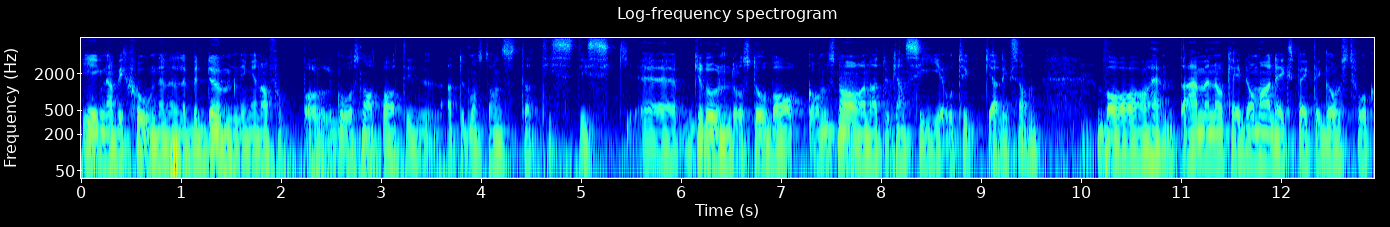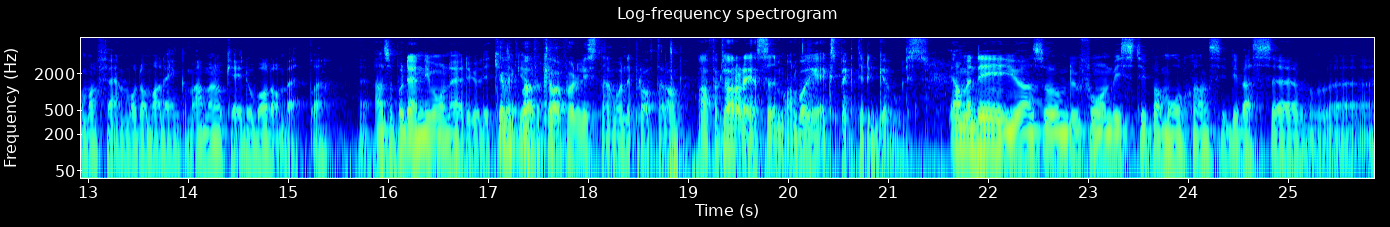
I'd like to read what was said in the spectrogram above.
egna visionen eller bedömningen av fotboll går snart bara till att du måste ha en statistisk eh, grund att stå bakom snarare än att du kan se och tycka liksom vad har hänt? Nej men okej, de hade expected goals 2,5 och de hade 1, ja men okej, då var de bättre. Alltså på den nivån är det ju lite Kan vi inte bara förklara för lyssnarna vad ni pratar om? Ja, förklara det Simon. Vad är expected goals? Ja men det är ju alltså om du får en viss typ av målchans i diverse... Eh,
